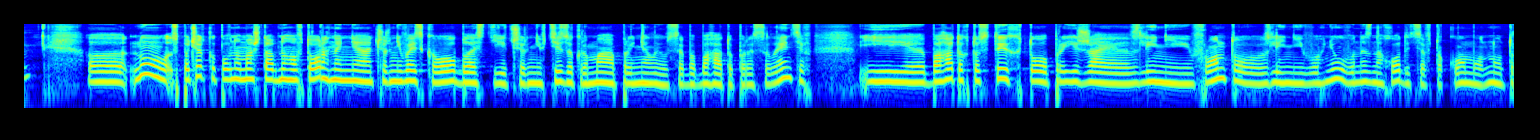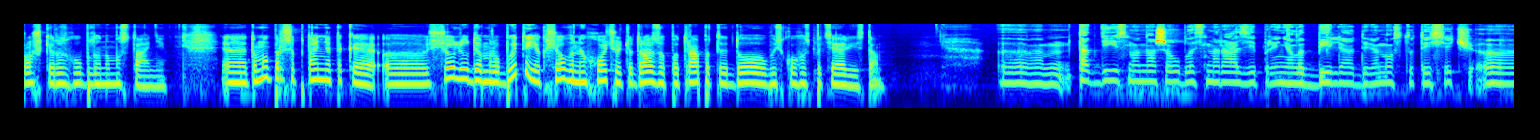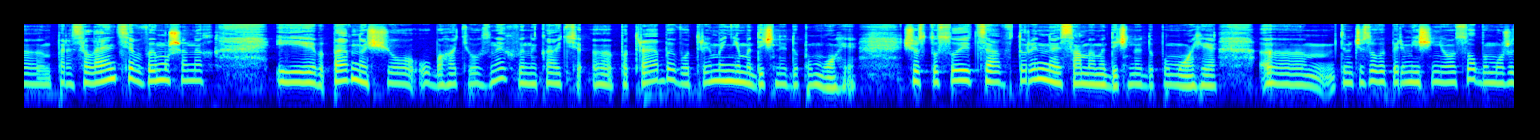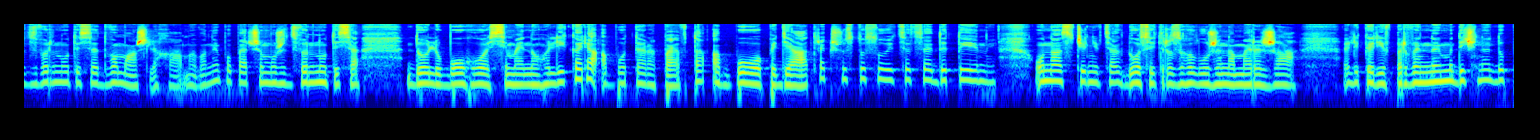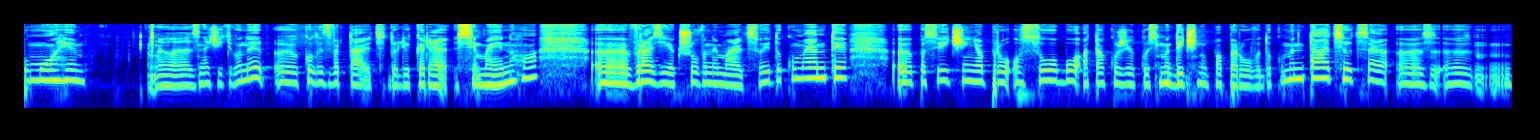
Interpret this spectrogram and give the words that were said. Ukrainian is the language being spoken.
Е, ну, Спочатку повномасштабного вторгнення Чернівецька область і Чернівці, зокрема, прийняли у себе багато переселенців. І багато хто з тих, хто приїжджає з лінії фронту, з лінії вогню, вони знаходяться в такому ну, трошки розгубленому стані. Е, тому перше питання таке: е, що людям робити, якщо вони хочуть одразу потрапити до військового спеціаліста? Ем, так, дійсно, наша область наразі прийняла біля 90 тисяч е, переселенців вимушених, і певно, що у багатьох з них виникають е, потреби в отриманні медичної допомоги. Що стосується вторинної саме медичної допомоги, ем, тимчасово переміщені особи можуть звернутися двома шляхами. Вони, по-перше, можуть звернутися до любого сімейного лікаря або терапевта, або педіатра, якщо стосується це дитини. У нас в Чернівцях досить розгалужена мережа лікарів первинної медичної допомоги. Е, значить, вони, е, коли звертаються до лікаря сімейного, е, в разі, якщо вони мають свої документи, посвідчення про особу, а також якусь медичну паперову документацію, це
